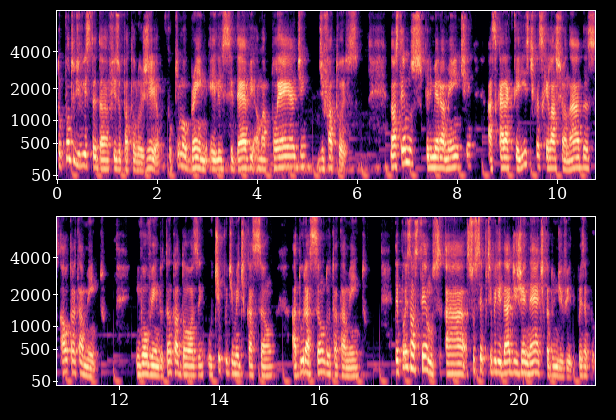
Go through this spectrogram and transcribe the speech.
Do ponto de vista da fisiopatologia, o chemobrain ele se deve a uma pleiade de fatores. Nós temos, primeiramente, as características relacionadas ao tratamento, envolvendo tanto a dose, o tipo de medicação, a duração do tratamento. Depois nós temos a susceptibilidade genética do indivíduo. Por exemplo,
